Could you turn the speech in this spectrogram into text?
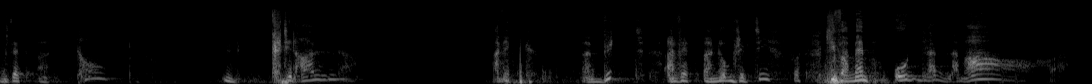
Vous êtes un temple, une cathédrale, avec un but, avec un objectif qui va même au-delà de la mort.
